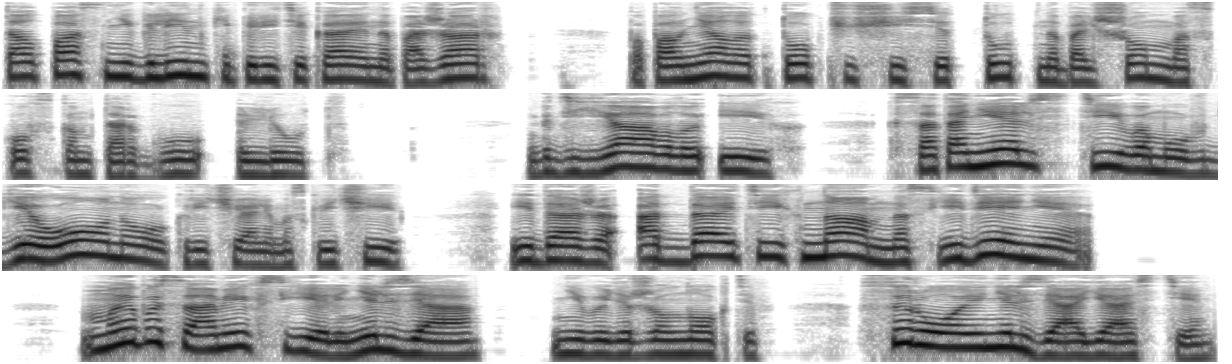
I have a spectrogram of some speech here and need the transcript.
Толпа снеглинки, перетекая на пожар, пополняла топчущийся тут на большом московском торгу люд. «К дьяволу их! К сатане льстивому! В Геону!» — кричали москвичи. «И даже отдайте их нам на съедение!» «Мы бы сами их съели, нельзя!» — не выдержал Ногтев. «Сырое нельзя ясти».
